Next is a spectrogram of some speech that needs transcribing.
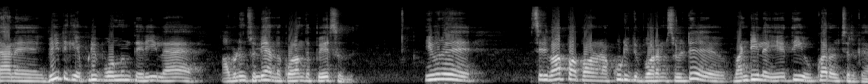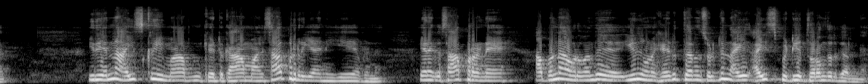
நான் வீட்டுக்கு எப்படி போகணுன்னு தெரியல. அப்படின்னு சொல்லி அந்த குழந்தை பேசுது. இவர் சரி வா பாப்பா நான் கூட்டிகிட்டு போகிறேன்னு சொல்லிட்டு வண்டியில் ஏற்றி உட்கார வச்சுருக்காரு. இது என்ன ஐஸ்கிரீமா அப்படின்னு கேட்டிருக்கேன் ஆமாம் சாப்பிட்றியா நீயே அப்படின்னு. எனக்கு சாப்பிட்றேனே. அப்படின்னு அவர் வந்து இது உனக்கு எடுத்தாருன்னு சொல்லிட்டு இந்த ஐ- ஐஸ் பெட்டியை திறந்துருக்காருங்க.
